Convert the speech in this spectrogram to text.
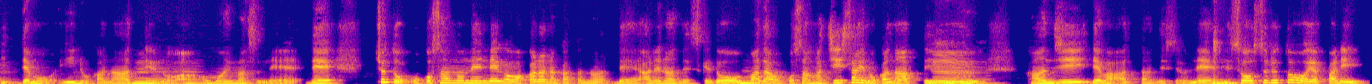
いってもいいのかなっていうのは思いますね。で、ちょっとお子さんの年齢がわからなかったので、あれなんですけど、うん。まだお子さんが小さいのかなっていう感じではあったんですよね。うん。でそうすると、やっぱり、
